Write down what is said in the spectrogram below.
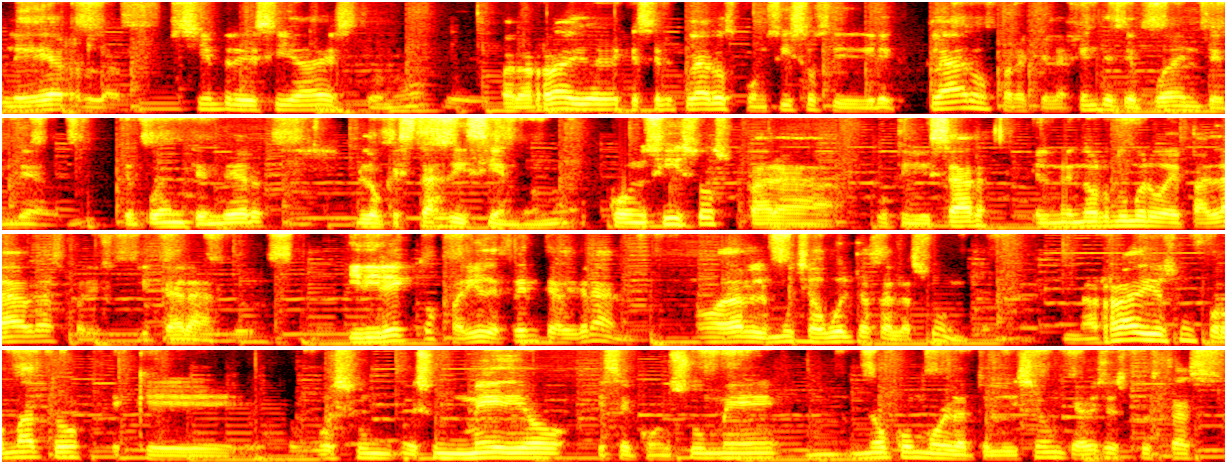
leerlas. Siempre decía esto, ¿no? Para radio hay que ser claros, concisos y directos. Claros para que la gente te pueda entender, ¿no? te pueda entender lo que estás diciendo. ¿no? Concisos para utilizar el menor número de palabras para explicar algo. Y directos para ir de frente al grano, no a muchas vueltas al asunto. La radio es un formato que es un, es un medio que se consume no como la televisión, que a veces tú estás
